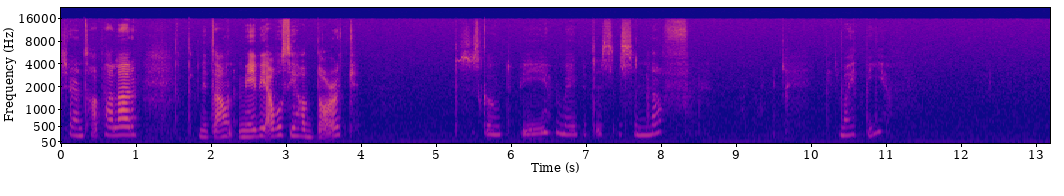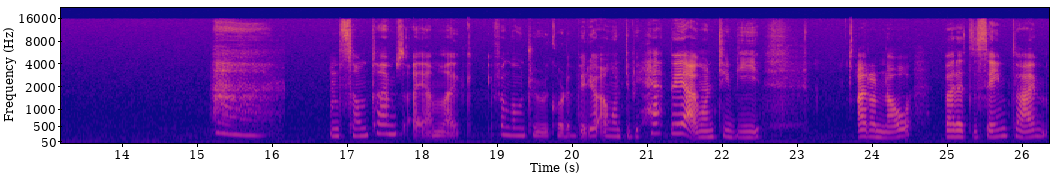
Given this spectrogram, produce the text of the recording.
Cherry on Top palette, putting it down. Maybe I will see how dark this is going to be. Maybe this is enough. It might be. And sometimes I am like, if I'm going to record a video, I want to be happy, I want to be, I don't know, but at the same time,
